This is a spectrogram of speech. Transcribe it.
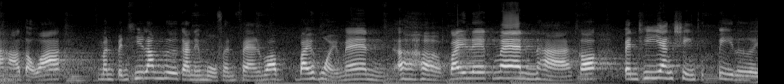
นะคะ แต่ว่ามันเป็นที่ร่ำลือกันในหมู่แฟนๆ ว่าใบหวยแม่นใบเลขแม่นค่ะ ก็เป็นที่แย่งชิงทุกปีเลย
